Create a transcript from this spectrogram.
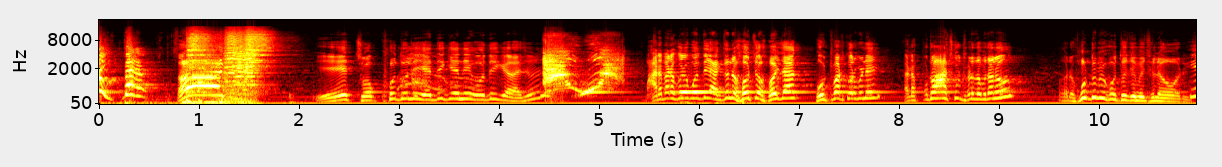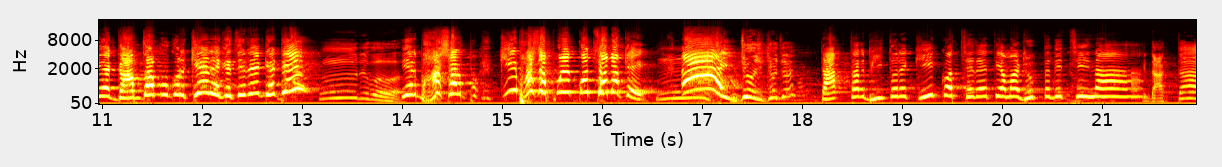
এই বেরো! এ চক্ষু তুলি এদিকে নেই ওদিকে আছে। বারবার করে বলতে একজন হচ্ছে হয়ে যাক হুটপাট করবে না। একটা পুরো আজকে ধরে দেবো জানো? আর হুটুমি করতে জমেছিল ওর। এ গাবদা মুকুর কে রেখেছে রে গেটে? আরে বাবা। এর ভাষার কি ভাষা প্রয়োগ করছে আমাকে? এই! কি কি ডাক্তার ভিতরে কি করছে রে তুই আমার ঢুকতে দিচ্ছিস না? ডাক্তার?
